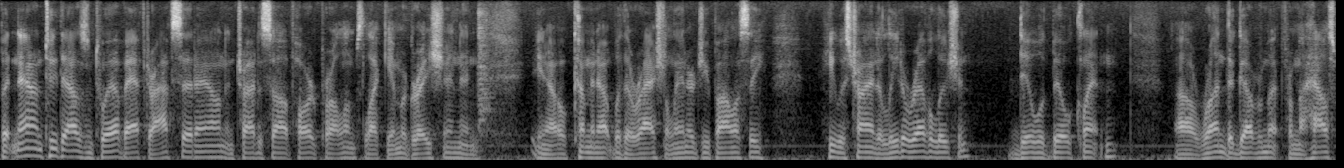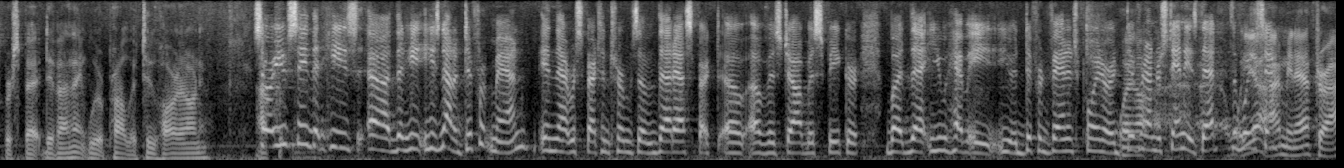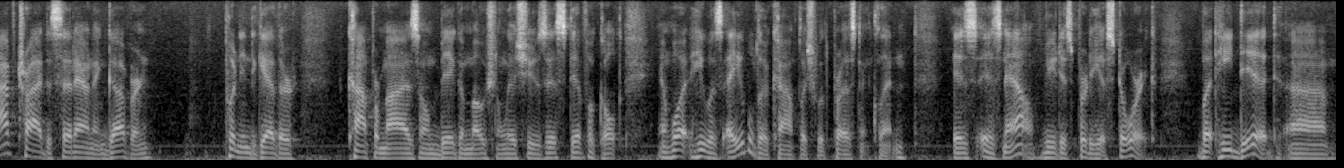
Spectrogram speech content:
But now in 2012, after I've sat down and tried to solve hard problems like immigration and you know coming up with a rational energy policy, he was trying to lead a revolution, deal with Bill Clinton, uh, run the government from a House perspective. I think we were probably too hard on him. So are you saying that he's uh, that he, he's not a different man in that respect in terms of that aspect of, of his job as Speaker, but that you have a, a different vantage point or a well, different understanding? Is that the well, way yeah, you're saying? I mean, after I've tried to sit down and govern, putting together compromise on big emotional issues is difficult. And what he was able to accomplish with President Clinton is, is now viewed as pretty historic. But he did uh,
